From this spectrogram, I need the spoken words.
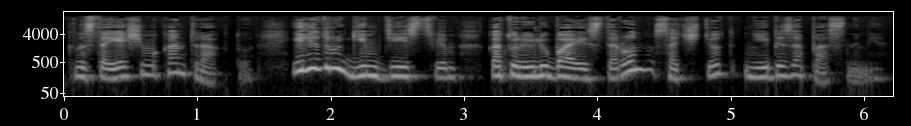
к настоящему контракту, или другим действиям, которые любая из сторон сочтет небезопасными.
